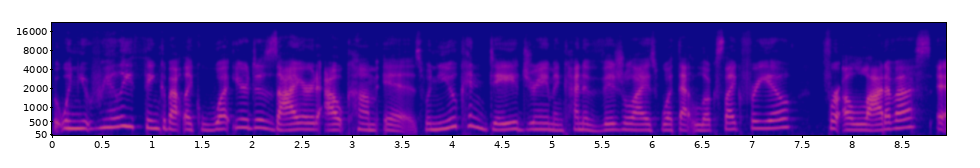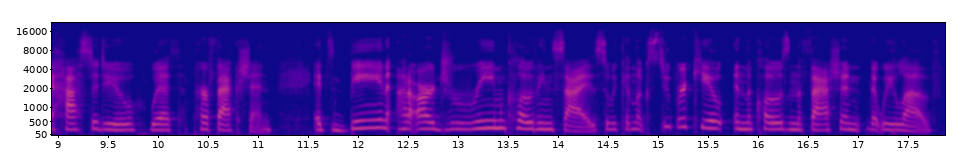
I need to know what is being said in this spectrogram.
But when you really think about like what your desired outcome is, when you can daydream and kind of visualize what that looks like for you, for a lot of us, it has to do with perfection. It's being at our dream clothing size so we can look super cute in the clothes and the fashion that we love.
